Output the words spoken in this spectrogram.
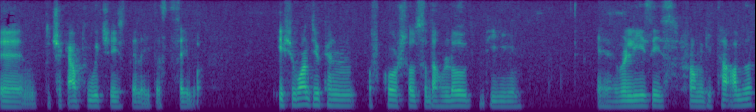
to check out which is the latest stable if you want, you can, of course, also download the uh, releases from GitHub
